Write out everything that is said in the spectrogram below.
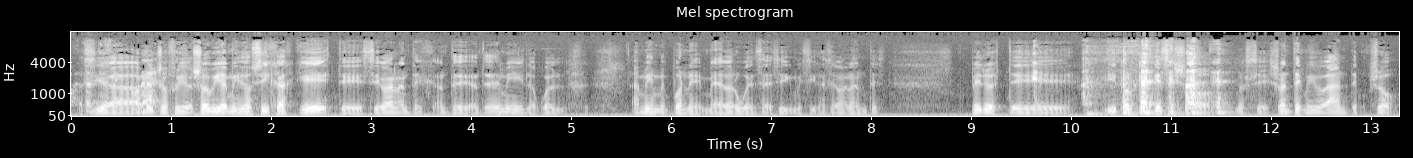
Hacía mucho frío. Yo vi a mis dos hijas que este, se van antes, antes, antes de mí, lo cual a mí me pone, me da vergüenza decir que mis hijas se van antes. Pero este. ¿Y porque qué sé yo? No sé. Yo antes me iba antes, yo.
